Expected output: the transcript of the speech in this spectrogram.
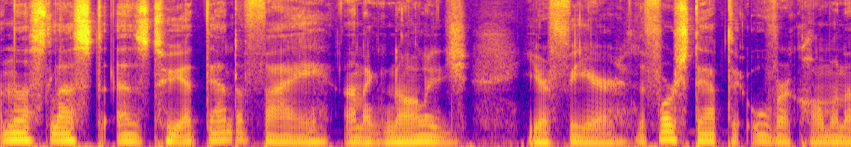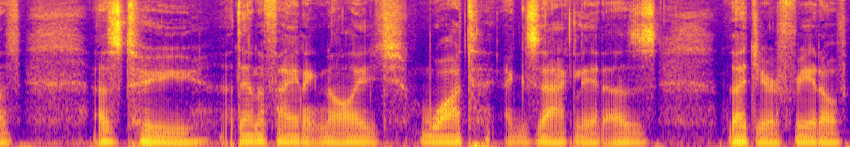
in this list is to identify and acknowledge your fear. The first step to overcoming it is to identify and acknowledge what exactly it is that you're afraid of.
